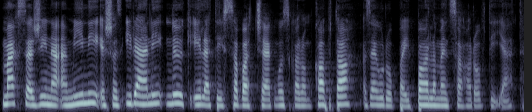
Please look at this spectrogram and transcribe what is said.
Maxa Zsina Amini és az iráni Nők Élet és Szabadság mozgalom kapta az Európai Parlament Szaharov díját.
